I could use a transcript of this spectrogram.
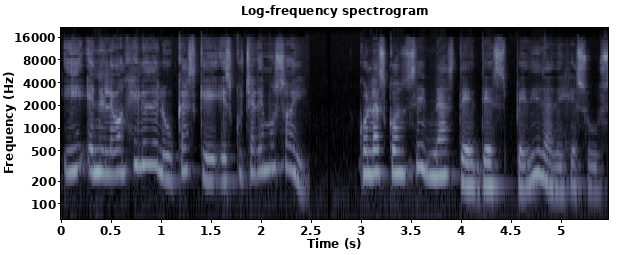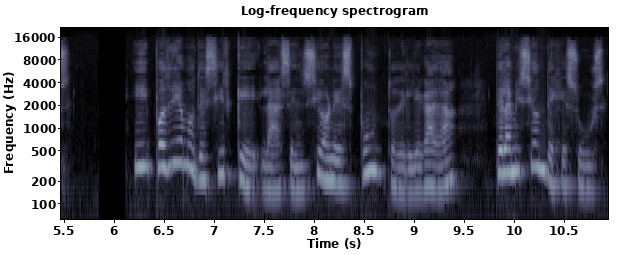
y en el Evangelio de Lucas que escucharemos hoy, con las consignas de despedida de Jesús. Y podríamos decir que la ascensión es punto de llegada de la misión de Jesús,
